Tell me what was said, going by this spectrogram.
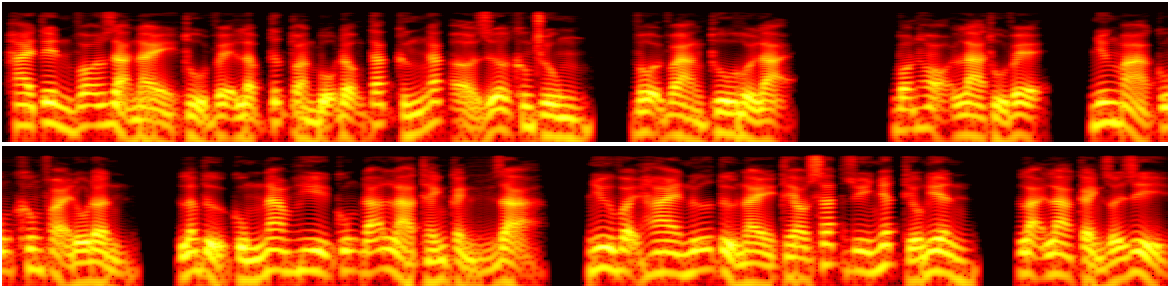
hai tên võ giả này thủ vệ lập tức toàn bộ động tác cứng ngắc ở giữa không trung, vội vàng thu hồi lại. Bọn họ là thủ vệ, nhưng mà cũng không phải đồ đần, lâm tử cùng nam hy cũng đã là thánh cảnh giả, như vậy hai nữ tử này theo sát duy nhất thiếu niên, lại là cảnh giới gì,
